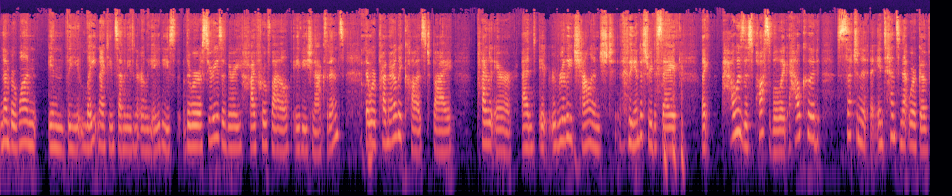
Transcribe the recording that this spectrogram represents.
number one in the late 1970s and early 80s there were a series of very high profile aviation accidents that were primarily caused by pilot error and it really challenged the industry to say like how is this possible? Like how could such an intense network of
